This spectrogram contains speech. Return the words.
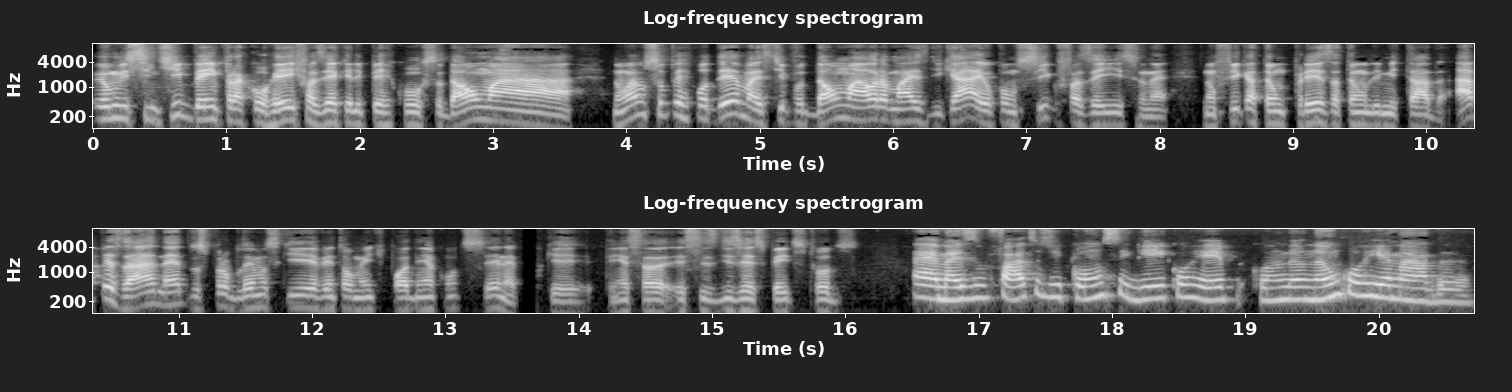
eu me senti bem para correr e fazer aquele percurso, dá uma não é um superpoder, mas tipo, dá uma hora mais de que ah, eu consigo fazer isso, né? Não fica tão presa, tão limitada. Apesar, né, dos problemas que eventualmente podem acontecer, né? Porque tem essa, esses desrespeitos todos. É, mas o fato de conseguir correr quando eu não corria nada,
